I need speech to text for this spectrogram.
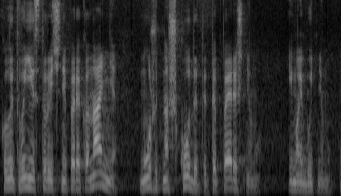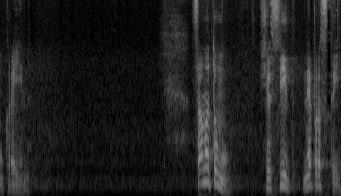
коли твої історичні переконання можуть нашкодити теперішньому і майбутньому України. Саме тому, що світ непростий,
